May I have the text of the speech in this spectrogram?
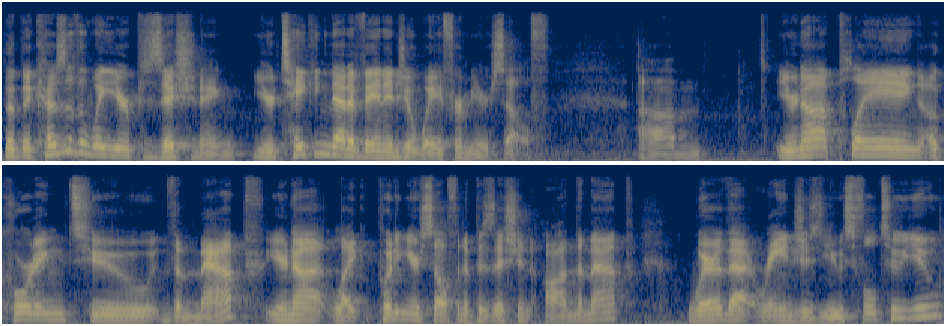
but because of the way you're positioning, you're taking that advantage away from yourself. Um, you're not playing according to the map. You're not like putting yourself in a position on the map where that range is useful to you.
